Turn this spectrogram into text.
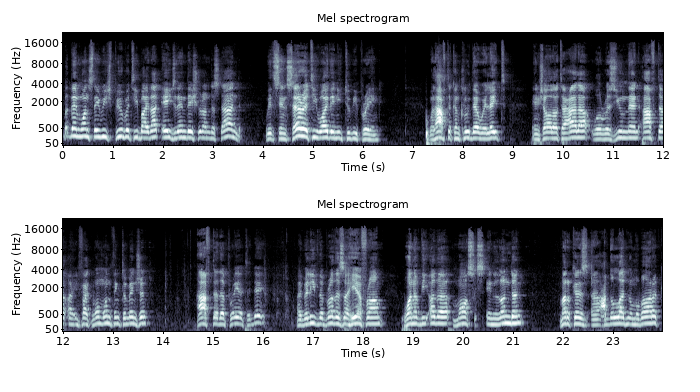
But then, once they reach puberty, by that age, then they should understand with sincerity why they need to be praying. We'll have to conclude there, we're late. Inshallah ta'ala, we'll resume then after. Uh, in fact, one, one thing to mention after the prayer today, I believe the brothers are here from one of the other mosques in London, Markaz uh, Abdullah ibn Mubarak.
